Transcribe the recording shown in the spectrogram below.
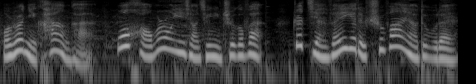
我说：“你看看。”我好不容易想请你吃个饭，这减肥也得吃饭呀，对不对？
